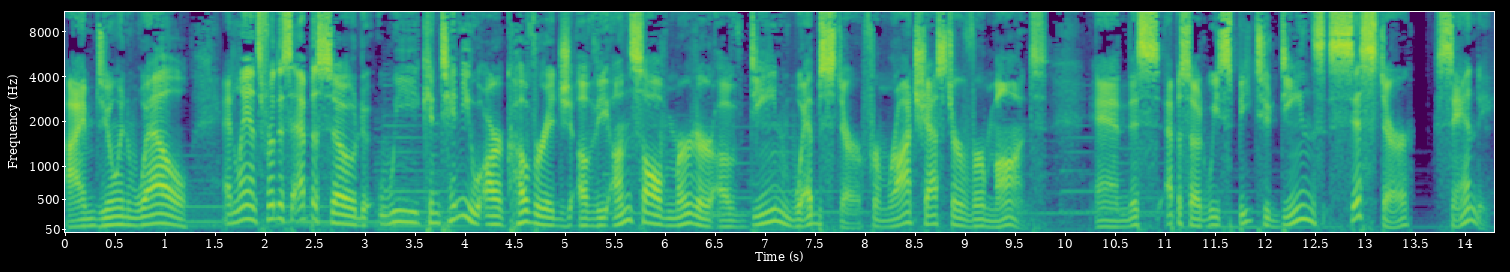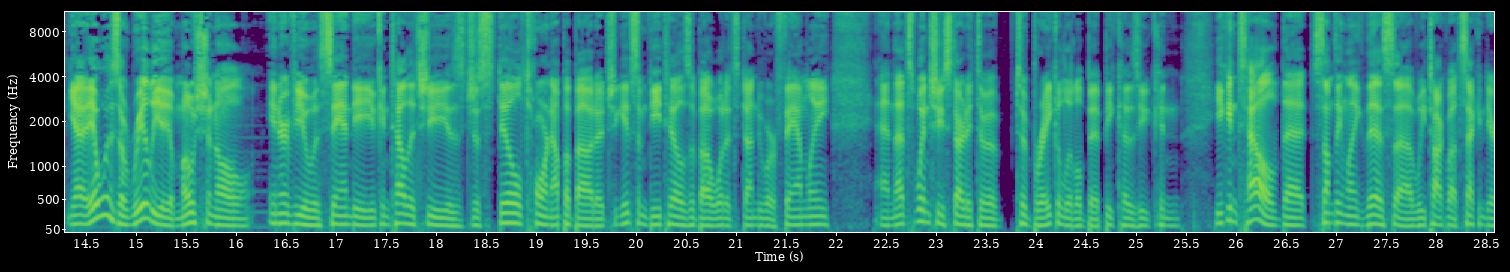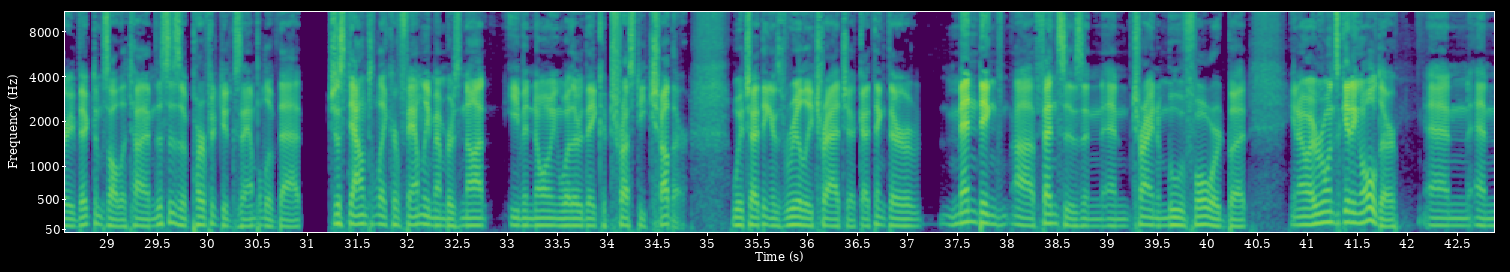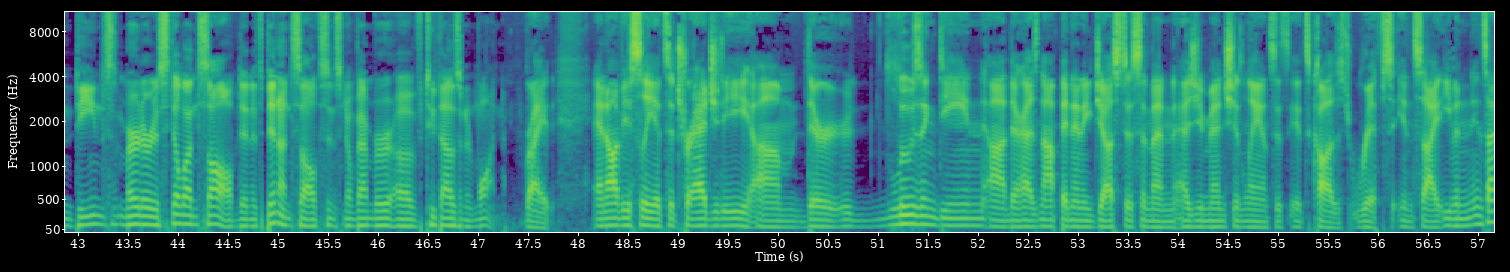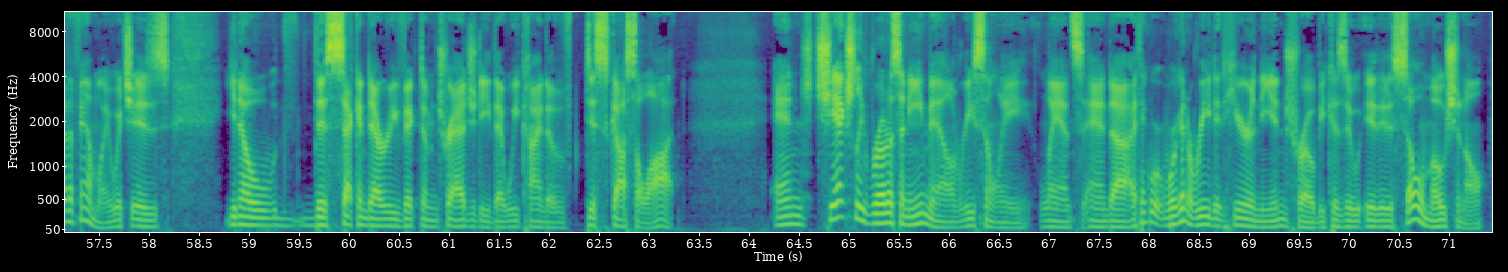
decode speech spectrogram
I'm doing well. And Lance, for this episode, we continue our coverage of the unsolved murder of Dean Webster from Rochester, Vermont. And this episode, we speak to Dean's sister, Sandy. Yeah, it was a really emotional interview with Sandy. You can tell that she is just still torn up about it. She gave some details about what it's done to her family, and that's when she started to to break a little bit because you can you can tell that something like this. Uh, we talk about secondary victims all the time. This is a perfect example of that. Just down to like her family members not even knowing whether they could trust each other, which I think is really tragic. I think they're mending uh, fences and and trying to move forward, but you know everyone's getting older and and Dean's murder is still unsolved and it's been unsolved since November of 2001. Right. And obviously, it's a tragedy. Um, they're losing Dean. Uh, there has not been any justice. And then, as you mentioned, Lance, it's, it's caused rifts inside, even inside the family, which is, you know, this secondary victim tragedy that we kind of discuss a lot. And she actually wrote us an email recently, Lance, and uh, I think we're, we're going to read it here in the intro because it, it is so emotional.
